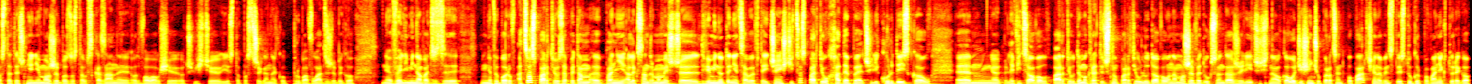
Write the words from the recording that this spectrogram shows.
ostatecznie nie może, bo został skazany, odwołał się. Oczywiście jest to postrzegane jako próba władzy, żeby żeby go wyeliminować z wyborów. A co z partią, zapytam pani Aleksandra, mam jeszcze dwie minuty niecałe w tej części, co z partią HDP, czyli kurdyjską, lewicową partią, demokratyczną partią ludową? Ona może według sondaży liczyć na około 10% poparcia, no więc to jest tu grupowanie, którego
